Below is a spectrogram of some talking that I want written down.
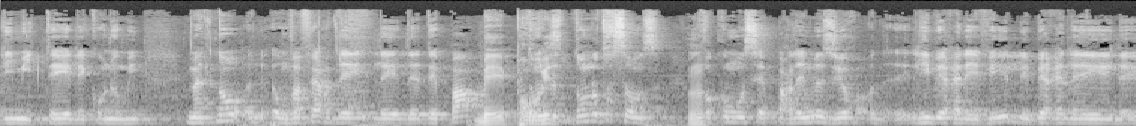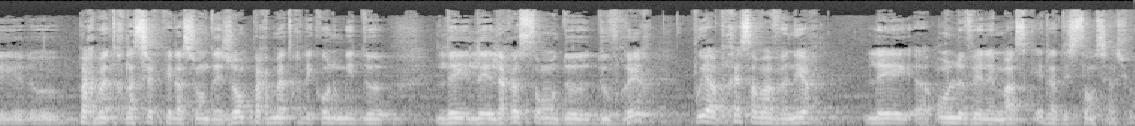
limités, l'économie. Maintenant, on va faire des, des pas dans, l'autre sens. On va commencer par les mesures, libérer les villes, libérer les, permettre la circulation des gens, permettre l'économie de les, les restaurants d'ouvrir. Puis après, ça va venir les, euh, enlever les masques et la distanciation.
